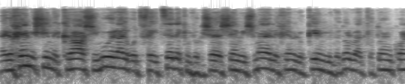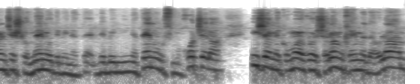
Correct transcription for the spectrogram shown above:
אליכם אישים אקרא, שמעו אליי רודפי צדק, מבקשי השם, וישמע אליכם אלוקים, מגדול ועד קטון, כל אנשי שלומנו, דבינתנו ושמחות שלה, איש על מקומו יבוא לשלום וחיים עד העולם,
